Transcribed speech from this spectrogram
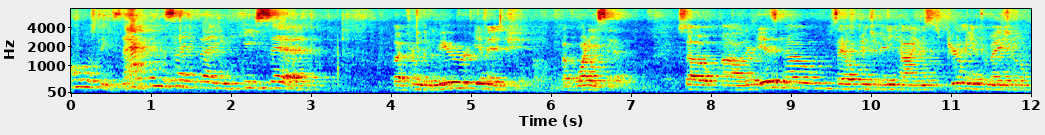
almost exactly the same thing he said, but from the mirror image of what he said. So uh, there is no sales pitch of any kind. This is purely informational.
